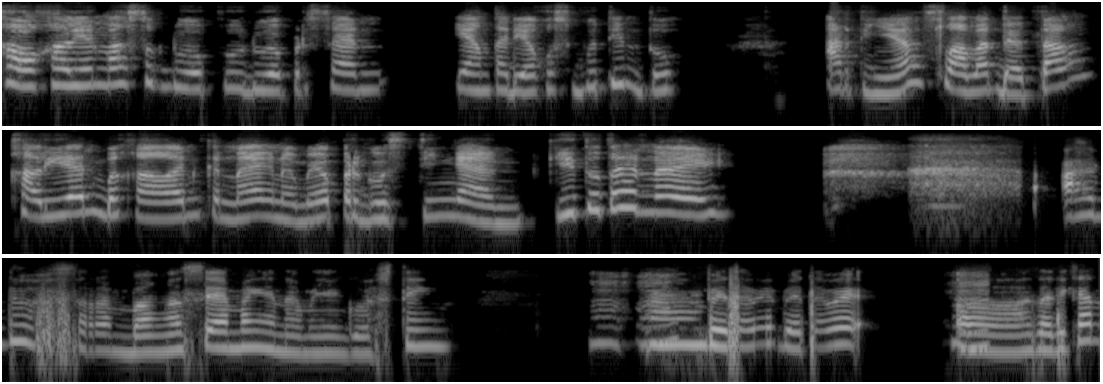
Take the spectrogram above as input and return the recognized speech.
kalau kalian masuk 22% yang tadi aku sebutin tuh, artinya selamat datang, kalian bakalan kena yang namanya perghostingan. Gitu Teh Nay. Aduh, serem banget sih emang yang namanya ghosting. Mm-mm. Hmm, BTW, BTW, Mm. eh, tadi kan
